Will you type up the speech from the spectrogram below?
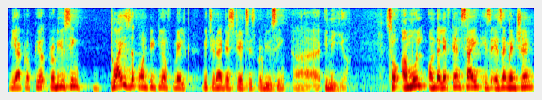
we are producing twice the quantity of milk which United States is producing uh, in a year. So Amul on the left-hand side is, as I mentioned,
